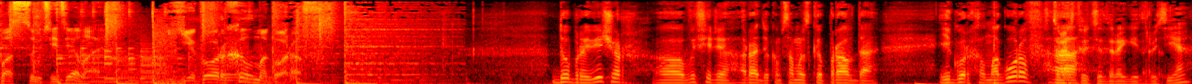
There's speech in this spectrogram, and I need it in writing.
По сути дела, Егор Холмогоров. Добрый вечер. Э, в эфире радио «Комсомольская правда». Егор Холмогоров. Здравствуйте, дорогие друзья.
